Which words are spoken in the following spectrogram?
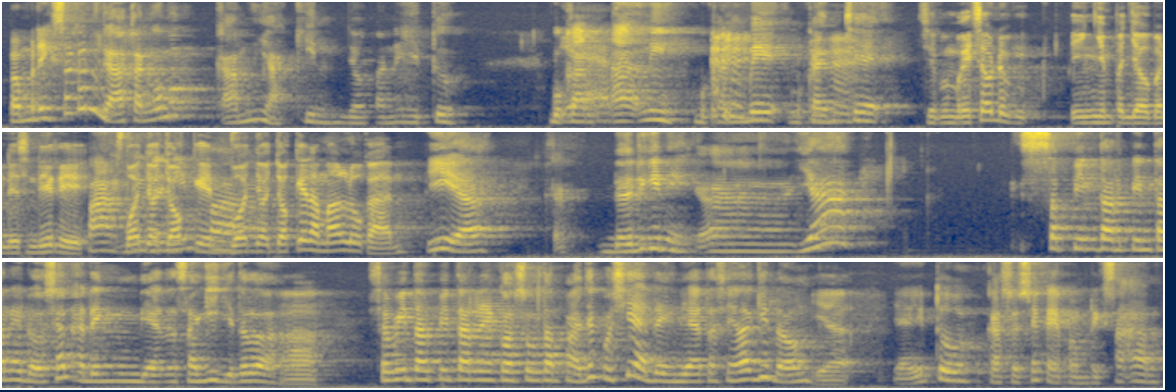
Pemeriksa kan nggak akan ngomong, kamu yakin jawabannya itu, bukan Yes. A nih, bukan B, bukan C. Si pemeriksa udah ingin penjawaban dia sendiri. Pasti buat nyocokin, nyimpan. buat nyocokin sama lu kan. Iya, jadi gini, eh, ya sepintar-pintarnya dosen ada yang di atas lagi gitu loh. Ah, Sepintar-pintarnya konsultan pajak pasti ada yang di atasnya lagi dong. ya. Ya itu kasusnya kayak pemeriksaan.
